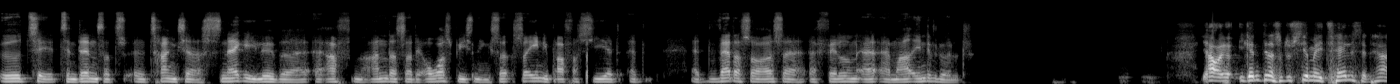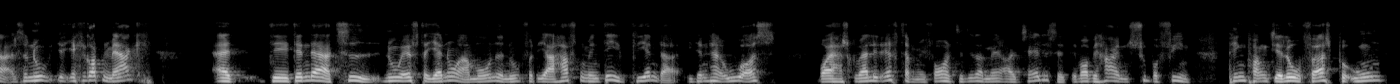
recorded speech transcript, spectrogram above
øget til tendenser, øh, trang til at snakke i løbet af, af aftenen, og andre så er det overspisning. Så, så egentlig bare for at sige, at, at, at hvad der så også er, er fælden, er, er meget individuelt. Ja, og igen, det der, som du siger med i talesæt her, altså nu, jeg, kan godt mærke, at det er den der tid nu efter januar måned nu, fordi jeg har haft med en del klienter i den her uge også, hvor jeg har skulle være lidt efter dem i forhold til det der med at talesætte det, hvor vi har en super fin pingpong dialog først på ugen,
